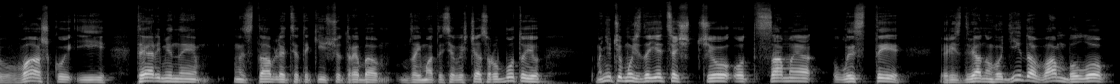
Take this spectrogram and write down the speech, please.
важко і терміни ставляться такі, що треба займатися весь час роботою. Мені чомусь здається, що от саме листи Різдвяного діда вам було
